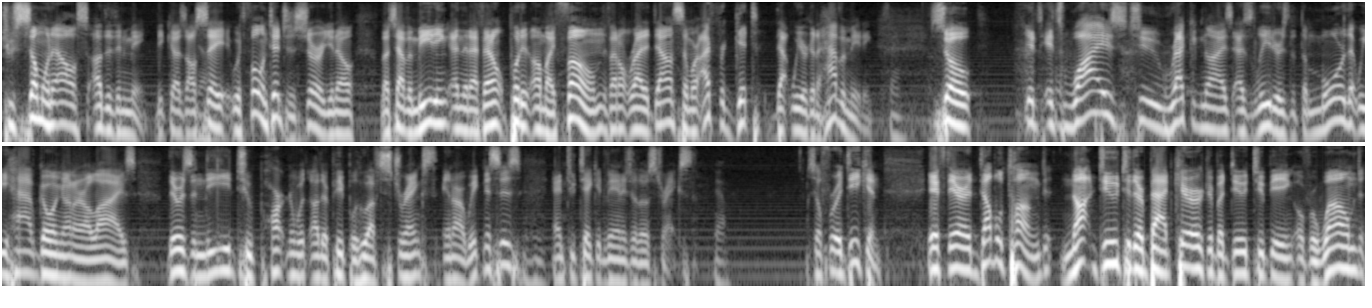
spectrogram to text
to someone else other than me. Because I'll Yeah. say with full intention, sure, you know, let's have a meeting. And then if I don't put it on my phone, if I don't write it down somewhere, I forget that we are going to have a meeting. Same. So it's it's wise to recognize as leaders that the more that we have going on in our lives, there is a need to partner with other people who have strengths in our weaknesses mm-hmm. and to take advantage of those strengths. Yeah. So for a deacon, if they're double tongued, not due to their bad character, but due to being overwhelmed,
